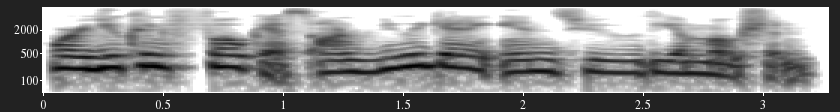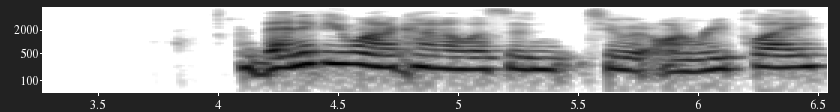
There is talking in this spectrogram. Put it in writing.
where you can focus on really getting into the emotion. Then, if you want to kind of listen to it on replay,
